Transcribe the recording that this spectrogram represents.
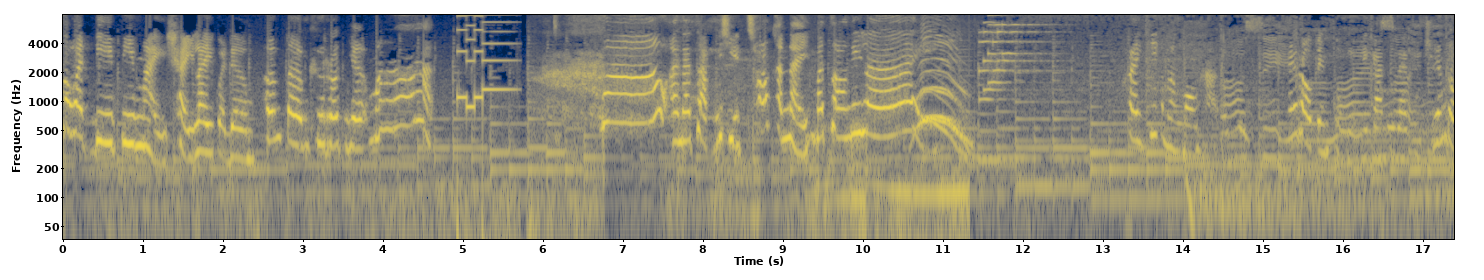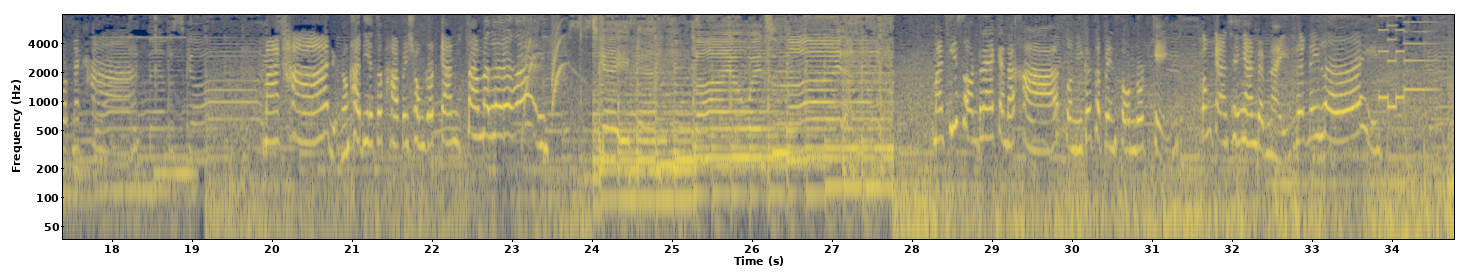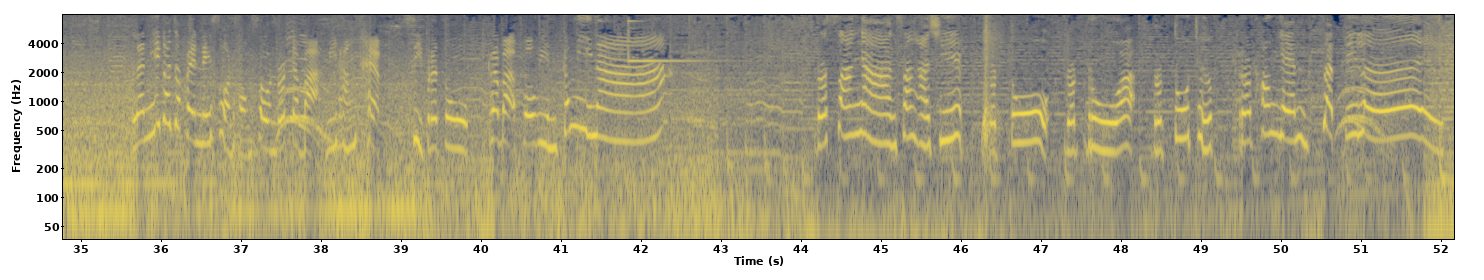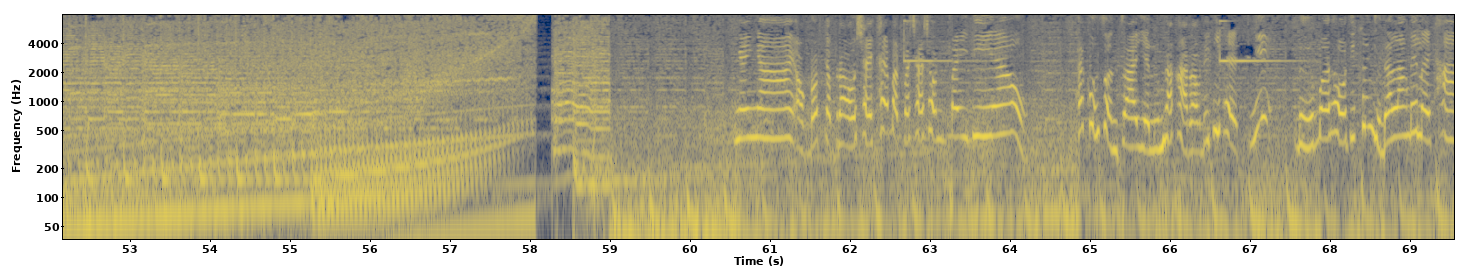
สวัสดีปีใหม่ใช้ไรกว่าเดิม เพิ่มเติมคือรถเยอะมาก ว้าว อาณาจักรวิชิตชอบคันไหนมาจองได้เลย ใครที่กำลังมองหารถอยู่ให้เราเป็นส่วนหนึ่งในการดูแลเรื่องรถนะคะ มาค่ะ เดี๋ยวน้องคาเดียจะพาไปชมรถกันตามมาเลย มาที่โซนแรกกันนะคะ โซนนี้ก็จะเป็นโซนรถเก๋ง ต้องการใช้งานแบบไหนเลือกได้เลย และนี่ก็จะเป็นในส่วนของโซนรถกระบะ มีทั้งแคป4ประตู กระบะโฟวินก็มีนะ รถสร้างงานสร้างอาชีพ รถตู้ รถรั้ว รถตู้ทึบ รถห้องเย็น จัดได้เลย ง่ายๆ ออกรถกับเราใช้แค่บัตรประชาชนใบเดียว ถ้าคุณสนใจอย่าลืมทักหาเราได้ที่เพจนี้ หรือเบอร์โทรที่ขึ้นอยู่ด้านล่างได้เลยค่ะ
